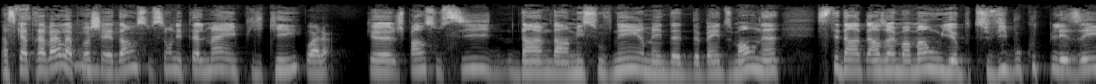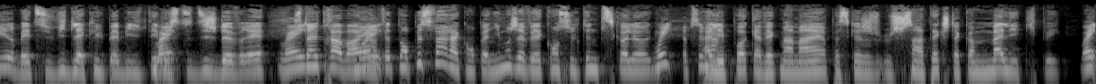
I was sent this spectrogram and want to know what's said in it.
Parce qu'à travers la prochaine danse aussi, on est tellement impliqués Voilà. Que je pense aussi dans, dans mes souvenirs, mais de, de bien du monde, hein, si t'es dans, dans un moment où il y a, tu vis beaucoup de plaisir, ben tu vis de la culpabilité Ouais. parce que tu te dis je devrais. C'est un travail en fait. Puis on peut se faire accompagner. Moi, j'avais consulté une psychologue Oui, à l'époque avec ma mère parce que je, je sentais que j'étais comme mal équipée Oui,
